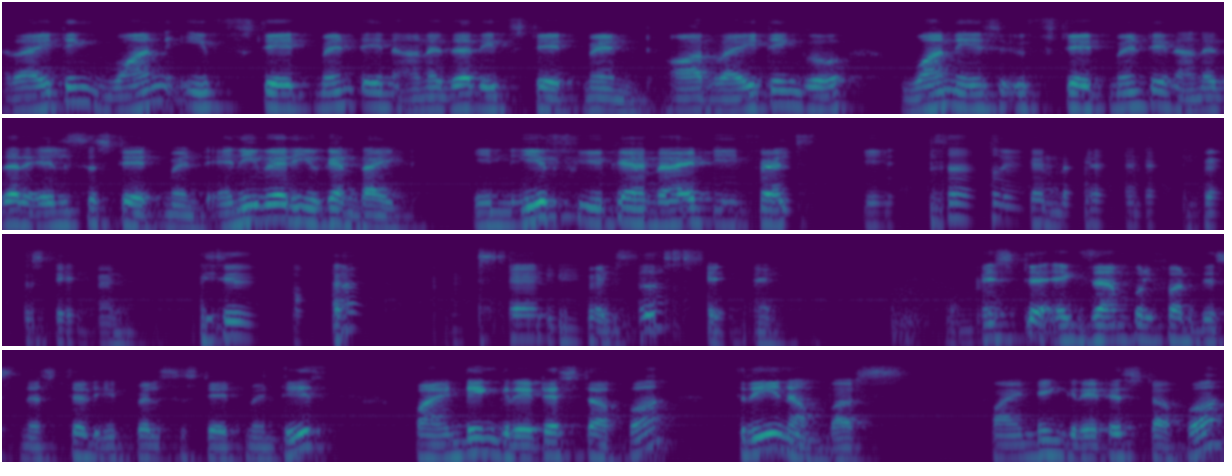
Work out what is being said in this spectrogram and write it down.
writing one if statement in another if statement or writing uh, one if, statement in another else statement. Anywhere you can write. In if you can write if else, in else also you can write another if else statement. This is nested if else statement. Best example for this nested if else statement is finding greatest of uh, three numbers. Finding greatest of uh,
